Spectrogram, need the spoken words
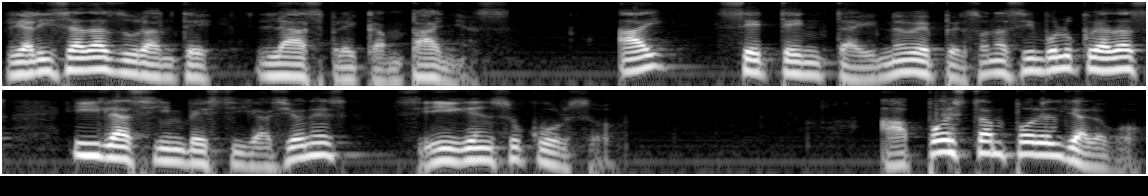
realizadas durante las precampañas. Hay 79 personas involucradas y las investigaciones siguen su curso. Apuestan por el diálogo.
